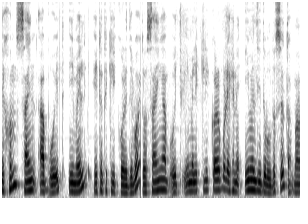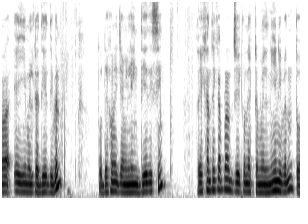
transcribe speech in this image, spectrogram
দেখুন সাইন আপ উইথ ইমেল এটাতে ক্লিক করে দেবো। তো সাইন আপ উইথ ইমেলে ক্লিক করার পর এখানে ইমেল দিতে বলতেছে। তো আপনারা এই ইমেলটা দিয়ে দিবেন। তো দেখুন, এই যে আমি লিঙ্ক দিয়ে দিছি। তো এখান থেকে আপনার যে কোনো একটা মেল নিয়ে নেবেন। তো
